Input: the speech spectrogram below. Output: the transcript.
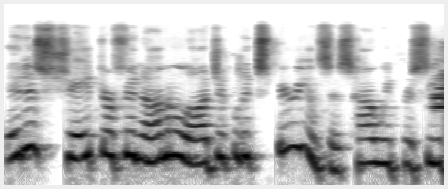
it has shaped our phenomenological experiences, how we perceive,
